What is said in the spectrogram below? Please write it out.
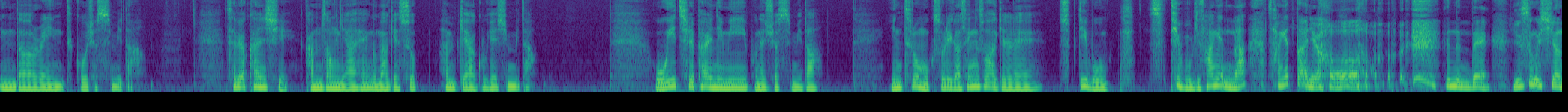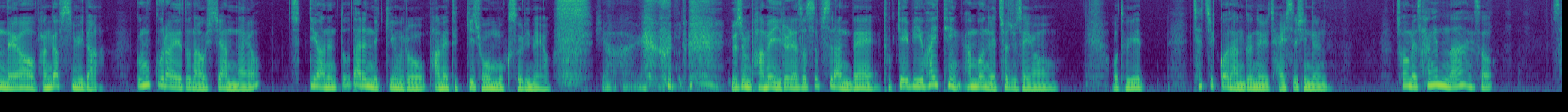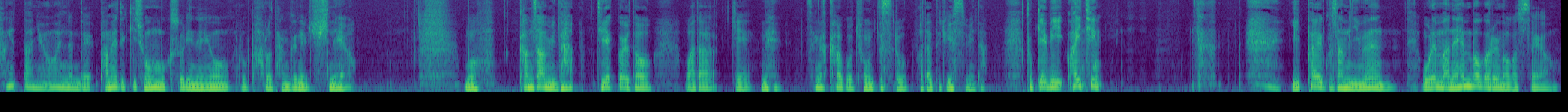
in the Rain 듣고 오셨습니다. 새벽 1시 감성 야행 음악의 숲 함께하고 계십니다. 5278님이 보내주셨습니다. 인트로 목소리가 생소하길래 숲디 목, 숲디 목이 상했나? 상했다뇨. 했는데 유승우 씨였네요. 반갑습니다. 꿈꾸라에도 나오시지 않나요? 숲디와는 또 다른 느낌으로 밤에 듣기 좋은 목소리네요. 야, 요즘 밤에 일을 해서 씁쓸한데 도깨비 화이팅 한번 외쳐주세요. 어, 되게 채찍과 당근을 잘 쓰시는 처음에 상했나 해서 상했다뇨 했는데 밤에 듣기 좋은 목소리네요로 바로 당근을 주시네요. 뭐 감사합니다. 뒤에 걸 더 와닿게 네 생각하고 좋은 뜻으로 받아들이겠습니다. 도깨비 화이팅! 2893님은 오랜만에 햄버거를 먹었어요.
